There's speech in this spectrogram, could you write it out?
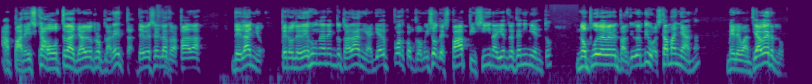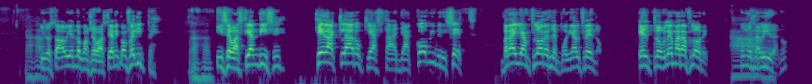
aparezca otra ya de otro planeta, debe ser la atrapada del año. Pero le dejo una anécdota a Dani. Ayer, por compromisos de spa, piscina y entretenimiento, no pude ver el partido en vivo. Esta mañana me levanté a verlo Ajá, y lo estaba viendo con Sebastián y con Felipe. ajá. Y Sebastián dice, queda claro que hasta a Jacoby Brissett, Brian Flores le ponía el freno. El problema era Flores. ¿Cómo es la Ah, vida? ¿no?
